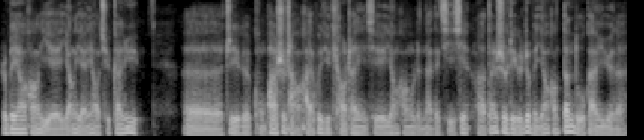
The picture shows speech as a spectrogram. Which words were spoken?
日本央行也扬言要去干预，呃，这个恐怕市场还会去挑战一些央行忍耐的极限啊。但是这个日本央行单独干预呢，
